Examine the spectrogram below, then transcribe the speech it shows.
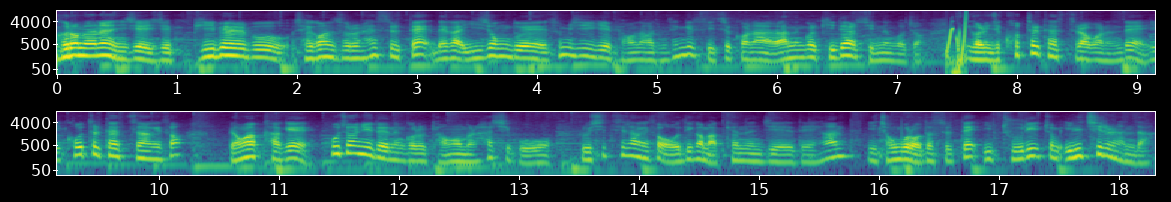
그러면은 이제 이제 비밸브 재건수를 했을 때 내가 이 정도의 숨쉬기의 변화가 좀 생길 수 있을 거나라는 걸 기대할 수 있는 거죠. 이걸 이제 코틀 테스트라고 하는데 이 코틀 테스트상에서 명확하게 호전이 되는 것을 경험을 하시고 그리고 CT상에서 어디가 막혔는지에 대한 이 정보를 얻었을 때 이 둘이 좀 일치를 한다.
